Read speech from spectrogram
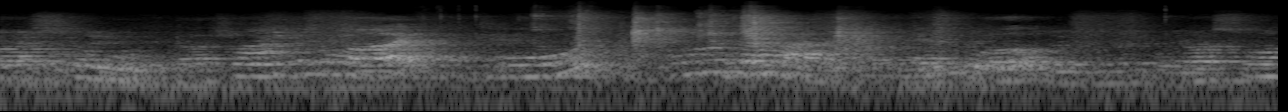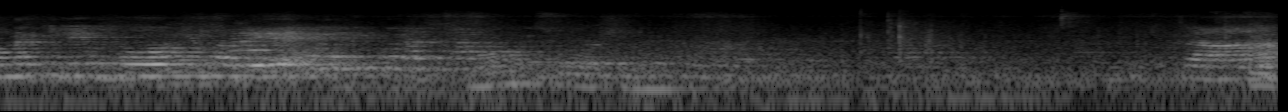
রস্য রস্য কি হয় উড় উড়োজাহাজ দেখো রস্য আমরা কি লিখব কীভাবে টান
